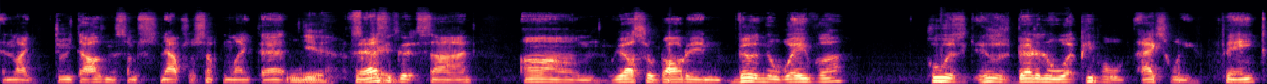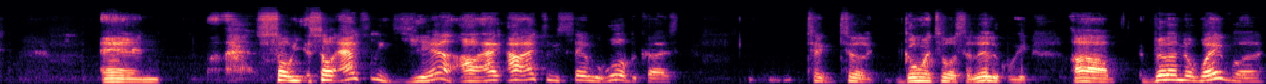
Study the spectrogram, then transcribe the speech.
and like three thousand some snaps or something like that. Yeah, So that's a good sign. Um, we also brought in Villanueva, who is who is better than what people actually think, and so so actually, yeah, I'll, I'll actually say we will because to to go into a soliloquy, uh, Villanueva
